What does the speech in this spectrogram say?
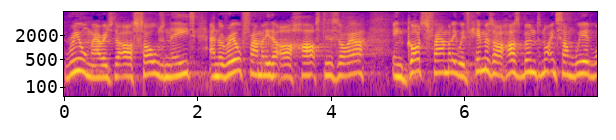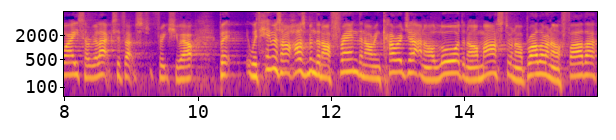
real marriage that our souls need and the real family that our hearts desire in God's family with Him as our husband, not in some weird way, so relax if that freaks you out, but with Him as our husband and our friend and our encourager and our Lord and our master and our brother and our father.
